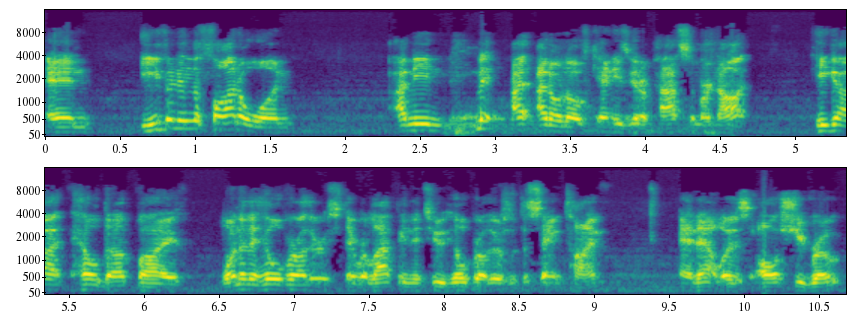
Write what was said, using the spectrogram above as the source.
and even in the final one, I mean, I, I don't know if Kenny's going to pass him or not. He got held up by one of the Hill brothers. They were lapping the two Hill brothers at the same time, and that was all she wrote.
